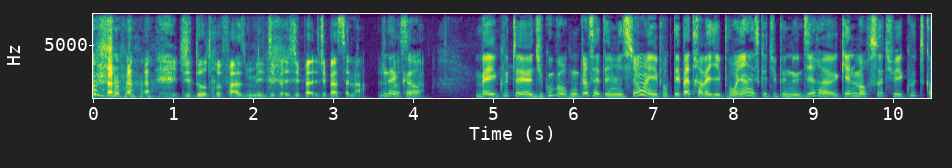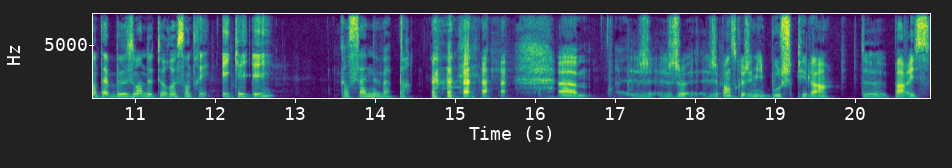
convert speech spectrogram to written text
J'ai d'autres phases, mais j'ai pas, j'ai pas, celle-là. D'accord. Bah écoute, euh, du coup, pour conclure cette émission et pour que t'aies pas travaillé pour rien, est-ce que tu peux nous dire euh, quel morceau tu écoutes quand t'as besoin de te recentrer, aka quand ça ne va pas? Euh, je, je, je pense que j'ai mis Bush Killa de Paris,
